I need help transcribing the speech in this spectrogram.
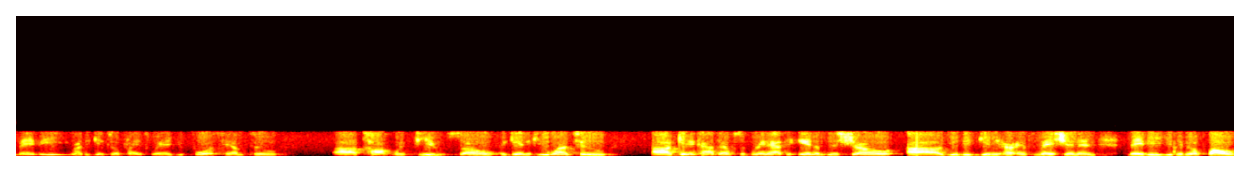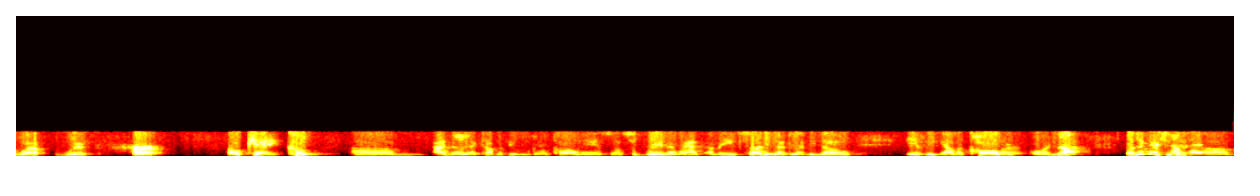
maybe you want to get to a place where you force him to uh, talk with you. So again, if you want to uh, get in contact with Sabrina at the end of this show, uh, you'll be getting her information, and maybe you can do a follow up with her. Okay, cool. Um, I know that a couple of people are going to call in, so Sabrina will have. I mean, Sonny will have to let me know if we got a caller or not. But let me ask you okay. this, um,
